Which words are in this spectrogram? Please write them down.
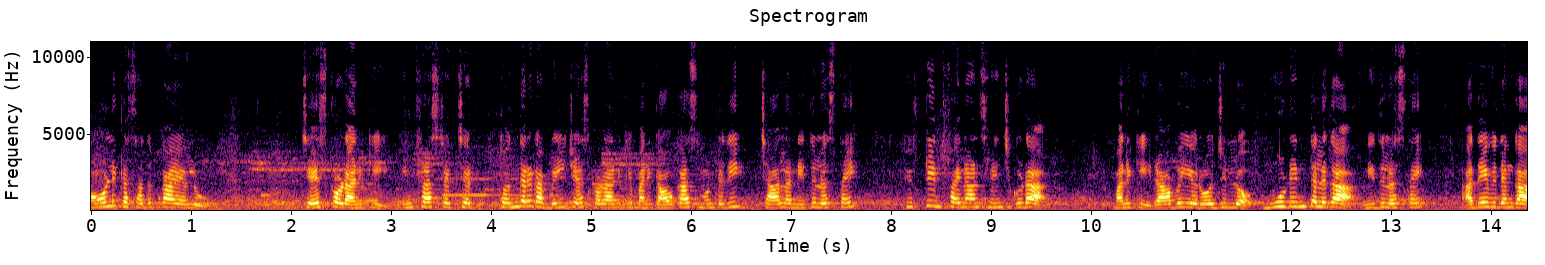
మౌలిక సదుపాయాలు చేసుకోవడానికి ఇన్ఫ్రాస్ట్రక్చర్ తొందరగా బిల్డ్ చేసుకోవడానికి మనకి అవకాశం ఉంటుంది. చాలా నిధులు వస్తాయి. ఫిఫ్టీన్త్ ఫైనాన్స్ నుంచి కూడా మనకి రాబోయే రోజుల్లో మూడింతలుగా నిధులు వస్తాయి. అదేవిధంగా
